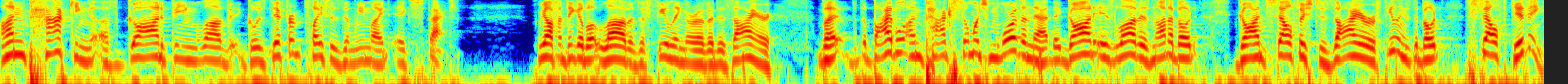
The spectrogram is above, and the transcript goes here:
unpacking of God being love goes different places than we might expect. We often think about love as a feeling or of a desire, but the Bible unpacks so much more than that. That God is love is not about God's selfish desire or feelings, it's about self giving.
